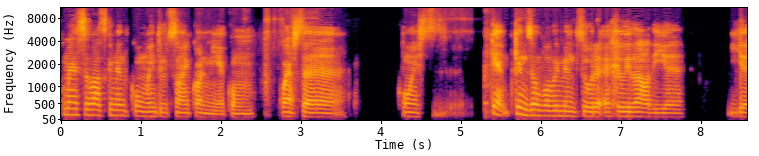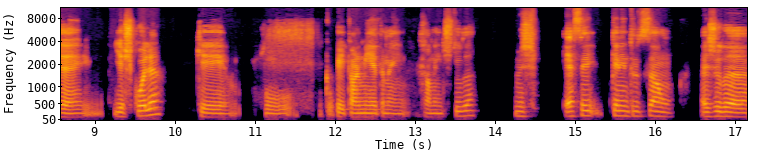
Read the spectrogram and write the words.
começa basicamente com uma introdução à economia, com, com esta com este pequeno, pequeno desenvolvimento sobre a realidade e a, e a, e a escolha, que é o, o que a economia também realmente estuda, mas essa pequena introdução ajuda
